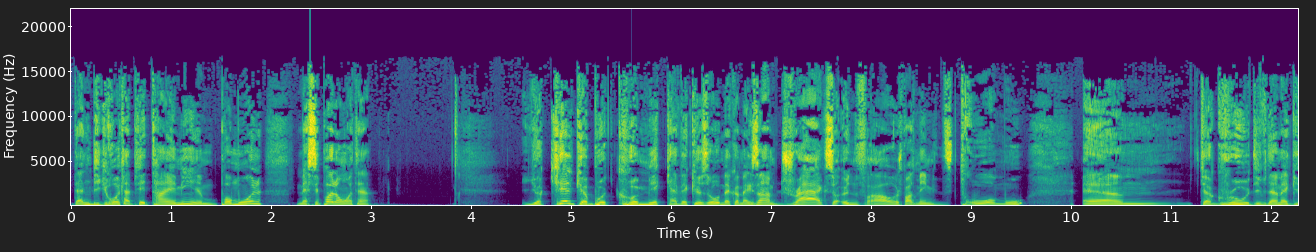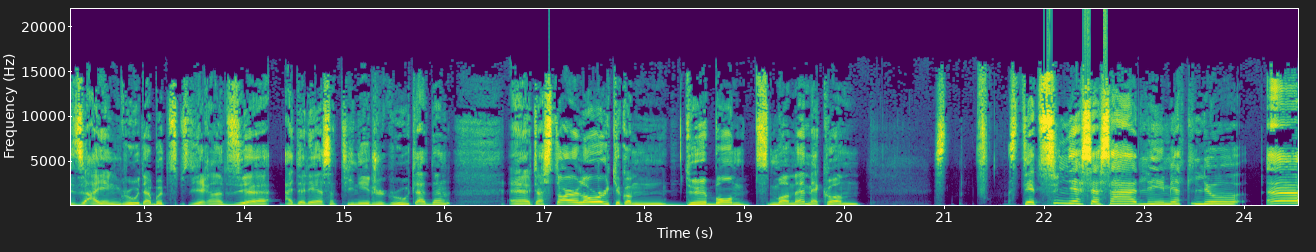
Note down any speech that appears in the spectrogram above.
Dan Bigro, t'as peut-être pas moi, mais c'est pas longtemps. Il y a quelques bouts de comiques avec eux autres, mais comme exemple, Drax a une phrase, je pense même qu'il dit trois mots. Euh, t'as Groot, évidemment, qui dit I am Groot, à bout, il est rendu euh, adolescent, teenager Groot là-dedans. Euh, t'as Star-Lord qui a comme deux bons petits moments, mais comme... C'était-tu nécessaire de les mettre là? Euh,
